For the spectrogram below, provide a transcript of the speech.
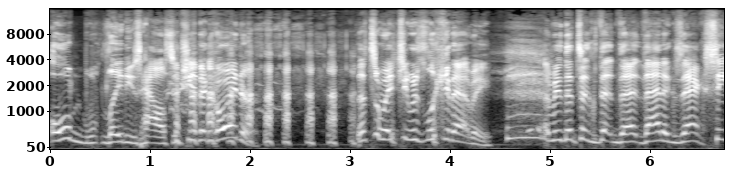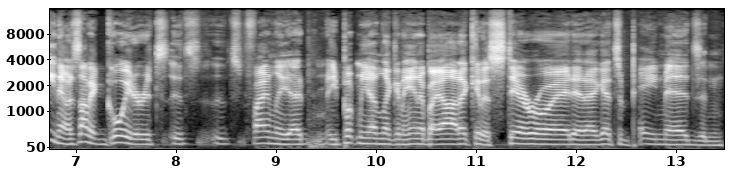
old lady's house and she had a goiter. that's the way she was looking at me. I mean, that's a, that, that that exact scene. Now it's not a goiter. It's it's it's finally I, he put me on like an antibiotic and a steroid, and I got some pain meds, and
